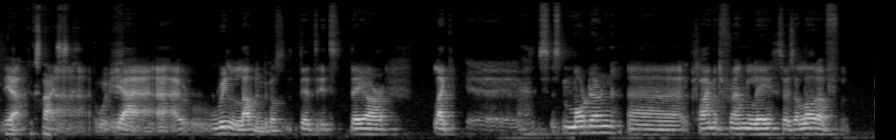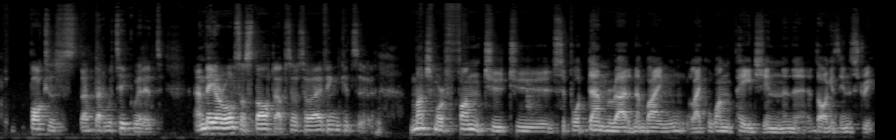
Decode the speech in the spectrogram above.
Yeah, it looks nice. Uh, yeah, I, I, really love them because it's they are like uh, modern, uh, climate friendly. So there's a lot of boxes that, that we tick with it, and they are also startups. So so I think it's uh, much more fun to to support them rather than buying like one page in the Dagens Industri.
